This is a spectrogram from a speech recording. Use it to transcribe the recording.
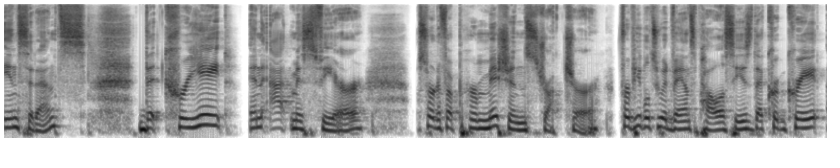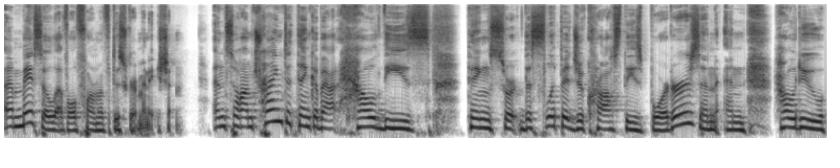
incidents that create an atmosphere, sort of a permission structure for people to advance policies that could create a meso level form of discrimination. And so I'm trying to think about how these things sort the slippage across these borders and and how to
